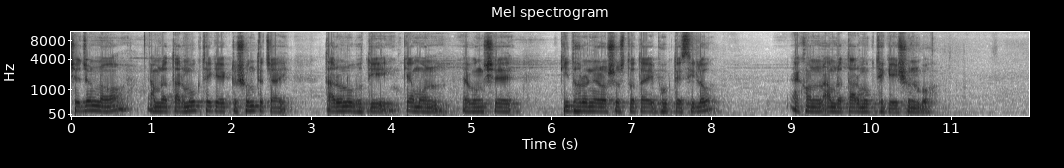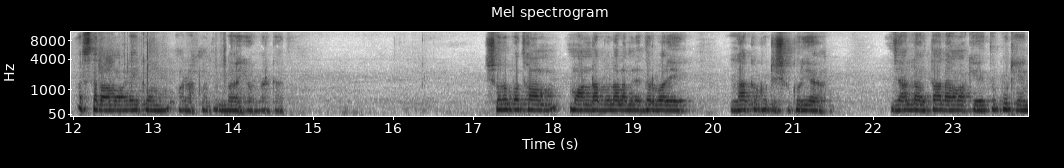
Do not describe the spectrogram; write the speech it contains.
সেজন্য আমরা তার মুখ থেকে একটু শুনতে চাই, তার অনুভূতি কেমন এবং সে কী ধরনের অসুস্থতায় ভুগতেছিল। এখন আমরা তার মুখ থেকেই শুনব। আসসালামু আলাইকুম রহমতুল্লাহ বরকাত সর্বপ্রথম মহান রাব্বুল আলমিনের দরবারে লাখ কোটি শুকরিয়া, যে আল্লাহ তালা আমাকে এত কঠিন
